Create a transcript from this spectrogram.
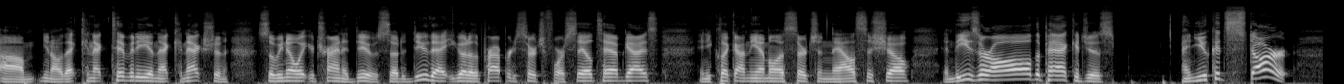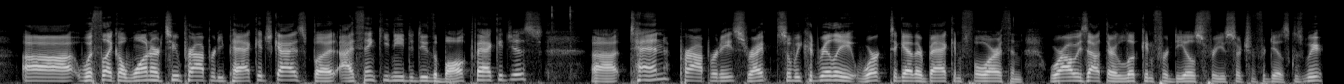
um, you know that connectivity and that connection. So we know what you're trying to do. So to do that you go to the property search for sale tab guys and you click on the mls search and analysis show. And these are all the packages. And you could start uh, with like a one or two property package guys but i think you need to do the bulk packages uh, 10 properties, right? So we could really work together back and forth, and we're always out there looking for deals for you, searching for deals. Because we,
